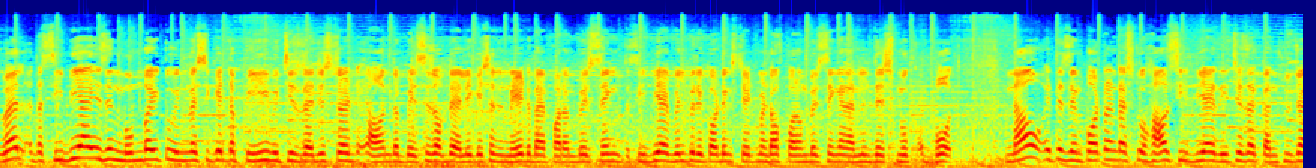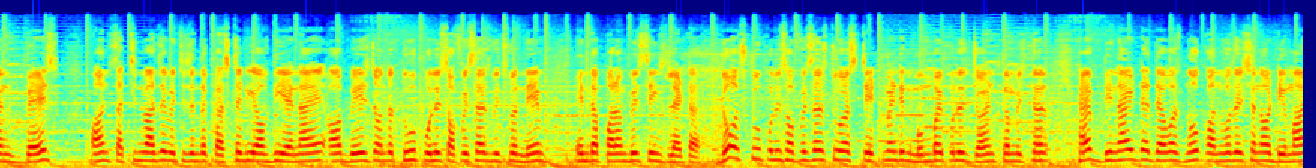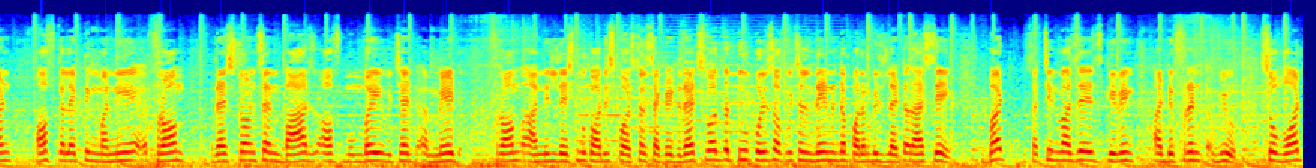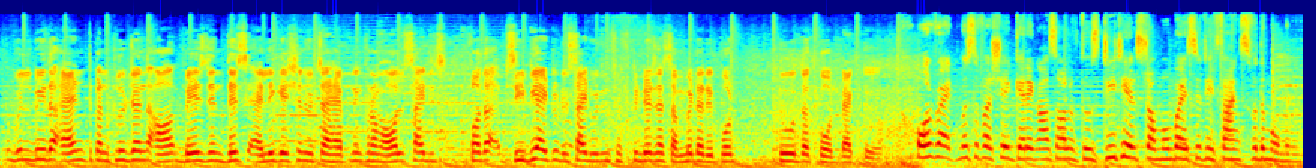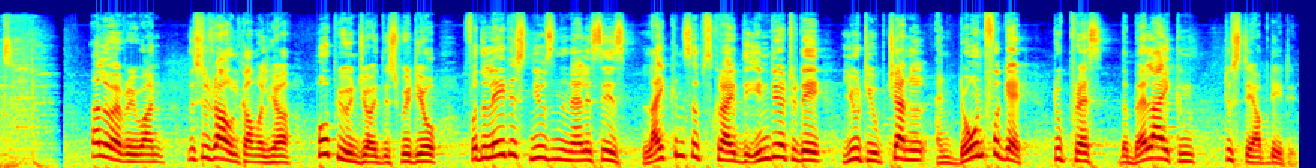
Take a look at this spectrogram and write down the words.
Well, the CBI is in Mumbai to investigate the PE which is registered on the basis of the allegations made by Parambir Singh. The CBI will be recording statement of Parambir Singh and Anil Deshmukh both. Now it is important as to how CBI reaches a conclusion based on Sachin Vaze which is in the custody of the NIA or based on the two police officers which were named in the Parambir Singh's letter. Those two police officers to a statement in Mumbai Police Joint Commissioner have denied that there was no conversation or demand of collecting money from restaurants and bars of Mumbai which had made from Anil Deshmukh or his personal secretary. That's what the two police officials named in the Parambir's letter are saying. But Sachin Vaze is giving a different view. So what will be the end conclusion uh, based in this allegation which are happening from all sides for the CBI to decide within 15 days and submit a report to the court. Back to you. All right, Mustafa Sheikh getting us all of those details from Mumbai City. Thanks for the moment. Hello everyone, this is Rahul Kanwal here. Hope you enjoyed this video. For the latest news and analysis, like and subscribe the India Today YouTube channel and don't forget to press the bell icon to stay updated.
